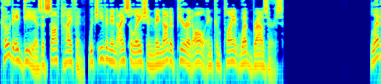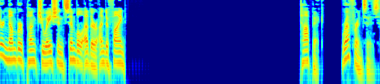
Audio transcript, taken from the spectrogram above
Code AD is a soft hyphen, which even in isolation may not appear at all in compliant web browsers. Letter number punctuation symbol other undefined References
